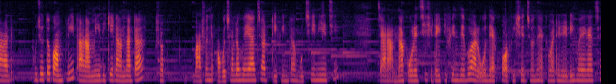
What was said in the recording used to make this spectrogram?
আর পুজো তো কমপ্লিট আর আমি এদিকে রান্নাটা সব বাসনে অগোছালো হয়ে আছে, আর টিফিনটা গুছিয়ে নিয়েছি। যা রান্না করেছি সেটাই টিফিন দেবো, আর ও দেখো অফিসের জন্য একেবারে রেডি হয়ে গেছে।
